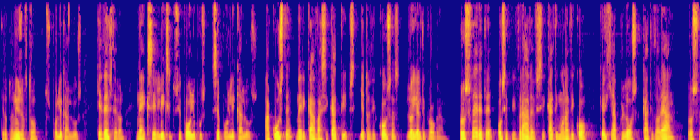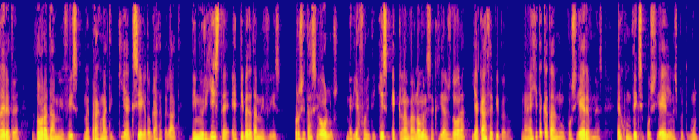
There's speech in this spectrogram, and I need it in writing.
και το τονίζω αυτό, τους πολύ καλούς, και δεύτερον, να εξελίξει τους υπόλοιπους σε πολύ καλούς. Ακούστε μερικά βασικά tips για το δικό σας loyalty program. Προσφέρετε ως επιβράβευση κάτι μοναδικό και όχι απλώς κάτι δωρεάν. Προσφέρετε δώρα ανταμοιβής με πραγματική αξία για τον κάθε πελάτη. Δημιουργήστε επίπεδα ανταμοιβής προσιτά σε όλους, με διαφορετικής εκλαμβανόμενης αξίας δώρα για κάθε επίπεδο. Να έχετε κατά νου πως οι έρευνες έχουν δείξει πως οι Έλληνες προτιμούν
